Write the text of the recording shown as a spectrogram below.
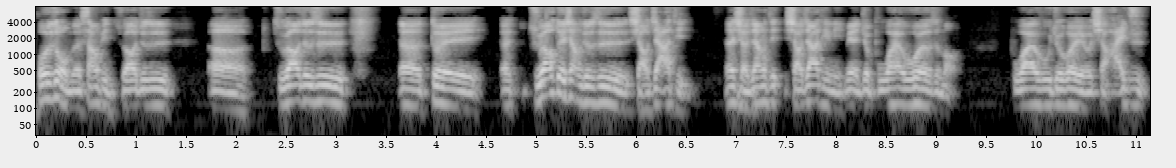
或者说我们的商品，主要就是呃，主要就是呃，对，呃，主要对象就是小家庭。那小家庭小家庭里面就不外乎会有什么？不外乎就会有小孩子。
